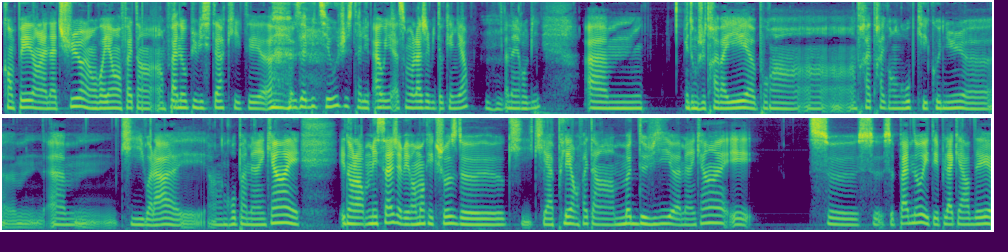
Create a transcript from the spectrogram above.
camper dans la nature et en voyant en fait un, panneau publicitaire qui était. Euh, Vous habitiez où juste à l'époque Ah oui, à ce moment-là, j'habite au Kenya, mhm. à Nairobi. Euh, et donc, je travaillais euh, pour un, très très grand groupe qui est connu, qui voilà, est un groupe américain. Et, et, dans leur message, il y avait vraiment quelque chose de qui, qui appelait en fait un mode de vie américain. Et ce, ce, panneau était placardé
